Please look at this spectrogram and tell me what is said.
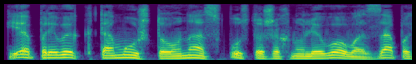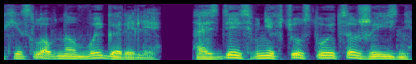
Я привык к тому, что у нас в пустошах нулевого запахи словно выгорели, а здесь в них чувствуется жизнь».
